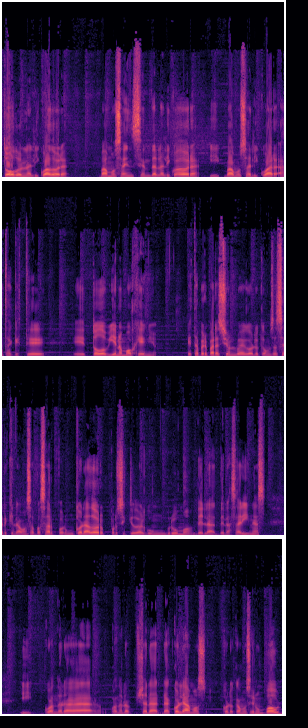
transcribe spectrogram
todo en la licuadora. Vamos a encender la licuadora y vamos a licuar hasta que esté eh, todo bien homogéneo. Esta preparación luego lo que vamos a hacer es que la vamos a pasar por un colador por si quedó algún grumo de, la- de las harinas y cuando, la, cuando ya la colamos, colocamos en un bowl,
